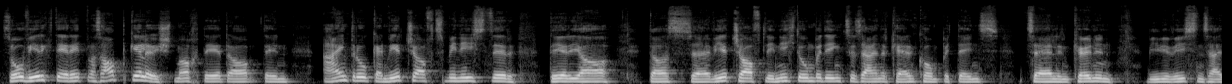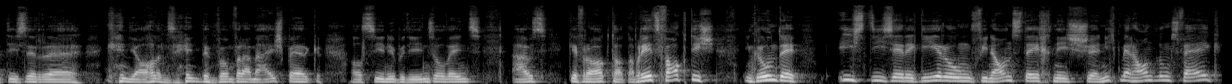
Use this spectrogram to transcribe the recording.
so wirkt er etwas abgelöscht, macht er da den Eindruck, ein Wirtschaftsminister, der ja das äh, wirtschaftlich nicht unbedingt zu seiner Kernkompetenz zählen können, wie wir wissen seit dieser äh, genialen Sendung von Frau Maischberger, als sie ihn über die Insolvenz ausgefragt hat. Aber jetzt faktisch im Grunde ist diese Regierung finanztechnisch äh, nicht mehr handlungsfähig.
